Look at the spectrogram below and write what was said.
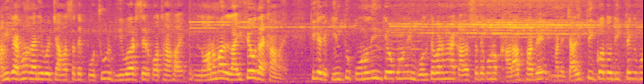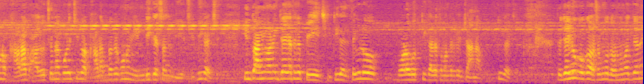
আমি তো এখনও দাঁড়িয়ে বলছি, আমার সাথে প্রচুর ভিউয়ার্সের কথা হয় নর্মাল লাইফেও দেখা হয় ঠিক আছে, কিন্তু কোনোদিন কেউ কোনোদিন বলতে পারবে না কারোর সাথে কোনো খারাপভাবে মানে চারিত্রিকগত দিক থেকে কোনো খারাপ আলোচনা করেছি বা খারাপভাবে কোনো ইন্ডিকেশন দিয়েছি, ঠিক আছে? কিন্তু আমি অনেক জায়গা থেকে পেয়েছি, ঠিক আছে? সেগুলো পরবর্তীকালে তোমাদেরকে জানাব, ঠিক আছে? তো যাই হোক, ওকে অসংখ্য ধন্যবাদ জানাই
